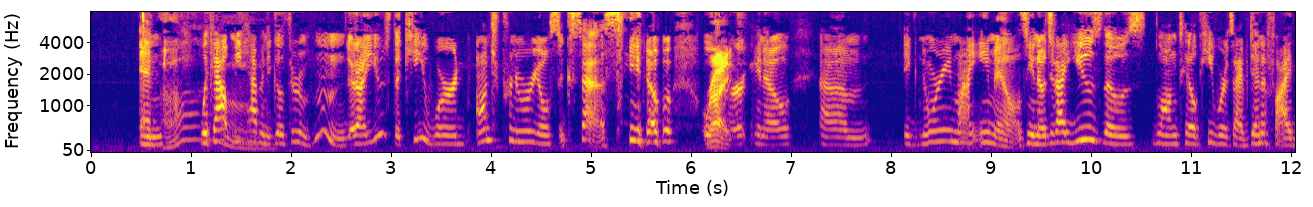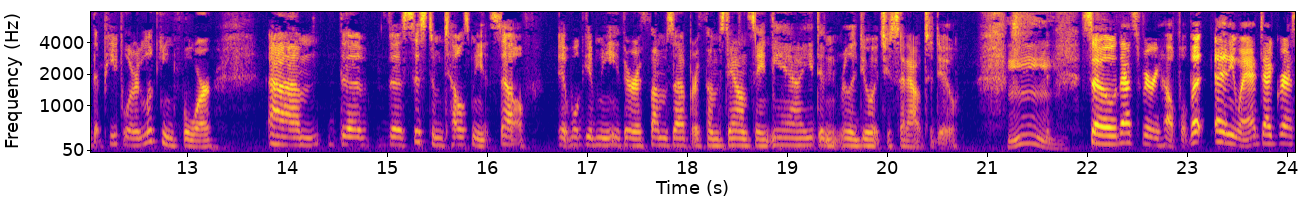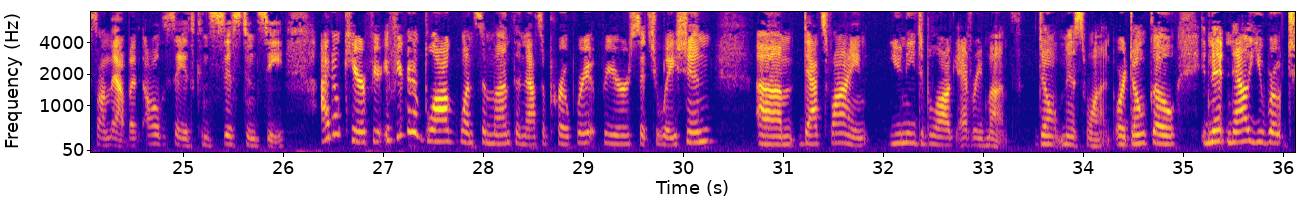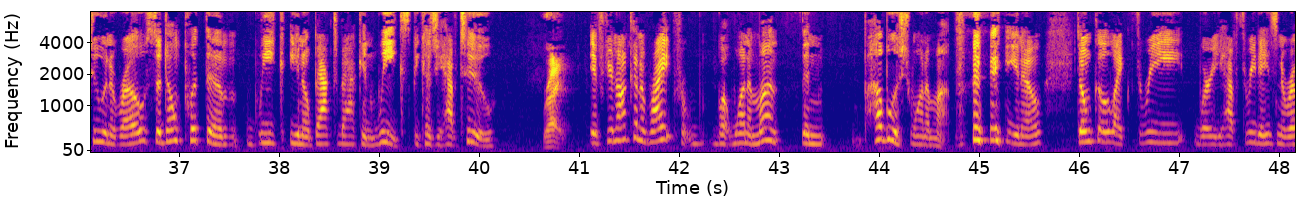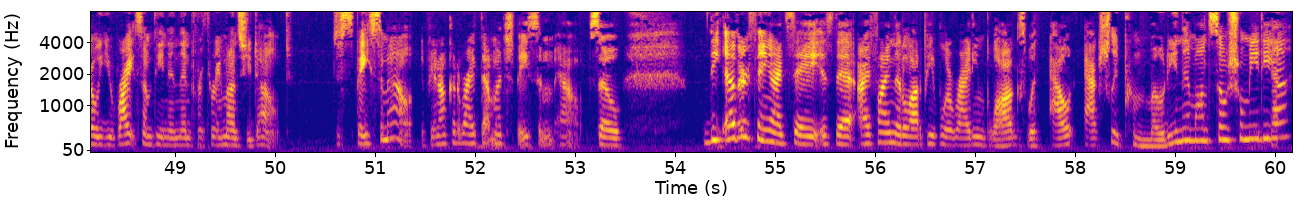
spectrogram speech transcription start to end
And oh. without me having to go through, hmm, did I use the keyword entrepreneurial success? You know, or, right. you know, um, ignoring my emails? You know, did I use those long tail keywords I identified that people are looking for? Um, the the system tells me itself. It will give me either a thumbs up or thumbs down, saying, "Yeah, you didn't really do what you set out to do." Mm. so that's very helpful. But anyway, I digress on that. But all to say is consistency. I don't care if you're if you're going to blog once a month and that's appropriate for your situation. Um, that's fine. You need to blog every month don't miss one or don't go now you wrote two in a row so don't put them week you know back to back in weeks because you have two right if you're not going to write for but one a month then publish one a month you know don't go like three where you have three days in a row you write something and then for three months you don't just space them out if you're not going to write that much space them out so the other thing I'd say is that I find that a lot of people are writing blogs without actually promoting them on social media.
